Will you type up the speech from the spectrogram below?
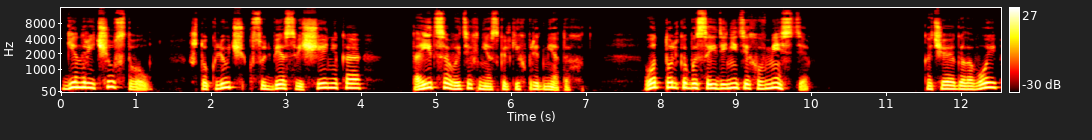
Генри чувствовал, что ключ к судьбе священника – таится в этих нескольких предметах. Вот только бы соединить их вместе. Качая головой,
